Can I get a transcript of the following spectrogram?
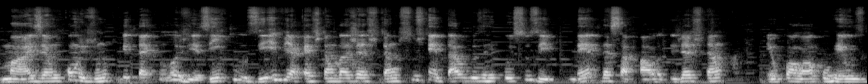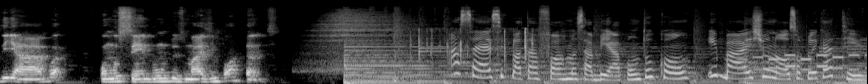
mas é um conjunto de tecnologias, inclusive a questão da gestão sustentável dos recursos hídricos. Dentro dessa pauta de gestão, eu coloco o reuso de água como sendo um dos mais importantes. Acesse plataformasabiá.com e baixe o nosso aplicativo.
